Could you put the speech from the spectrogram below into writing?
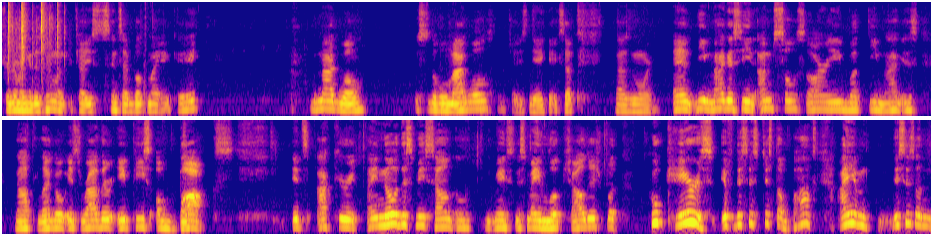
trigger mechanism which I used since I built my AK. The magwell, this is the whole magwell which I use in the AK except it has more. And the magazine, I'm so sorry, but the mag is not Lego. It's rather a piece of box. It's accurate. I know this may sound, may, this may look childish, but who cares if this is just a box? I am. This is a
